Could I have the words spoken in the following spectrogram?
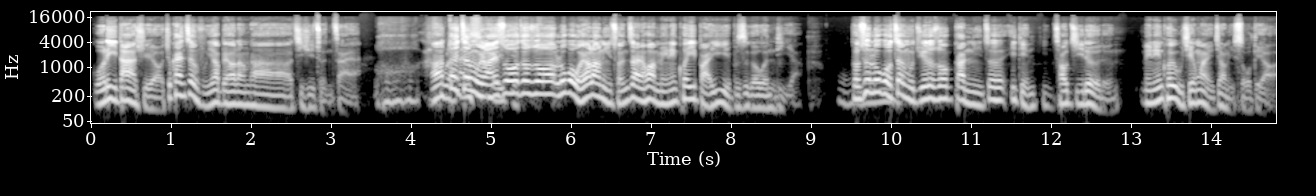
国立大学哦，就看政府要不要让它继续存在啊。哦，啊，对政府来说，就是说，如果我要让你存在的话，每年亏一百亿也不是个问题啊。可是，如果政府觉得说干你这一点超激热的，每年亏五千万也叫你收掉啊！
